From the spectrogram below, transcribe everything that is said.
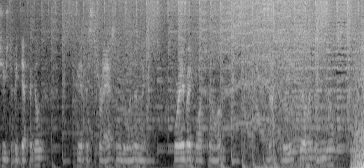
Interviews used to be difficult. You have to stress and go in and like worry about what's going on. Not today's job interview though.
